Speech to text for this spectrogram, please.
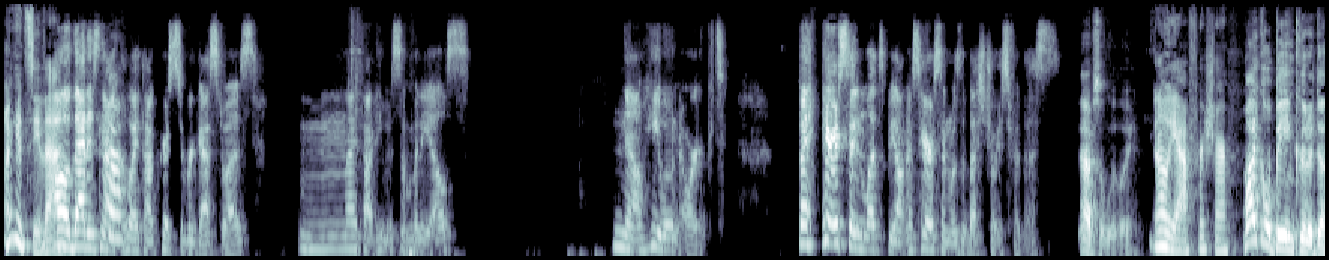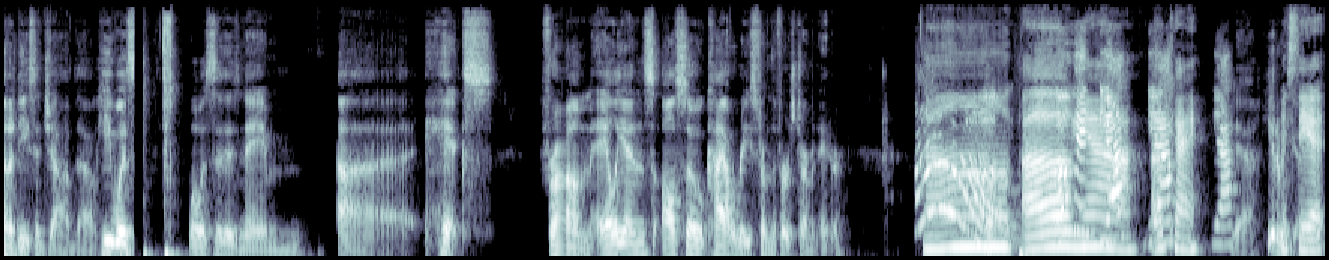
I can see that. Oh, that is not Yeah. who I thought Christopher Guest was. Mm, I thought he was somebody else. No, he wouldn't have worked. But Harrison, let's be honest, Harrison was the best choice for this. Absolutely. Oh yeah, for sure. Michael Biehn could have done a decent job, though. He was, what was his name? Uh, Hicks from Aliens, also Kyle Reese from the first Terminator. Oh, oh Okay, yeah. yeah, yeah. Okay. Yeah. Yeah, he'd have I been see it.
